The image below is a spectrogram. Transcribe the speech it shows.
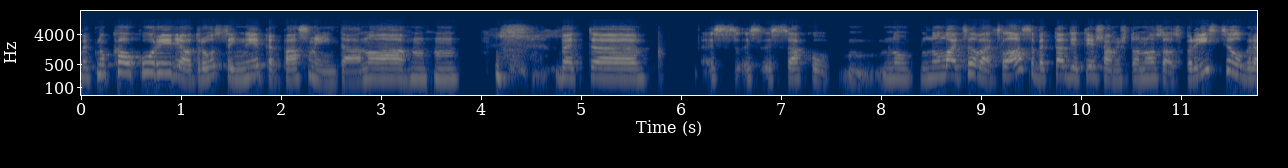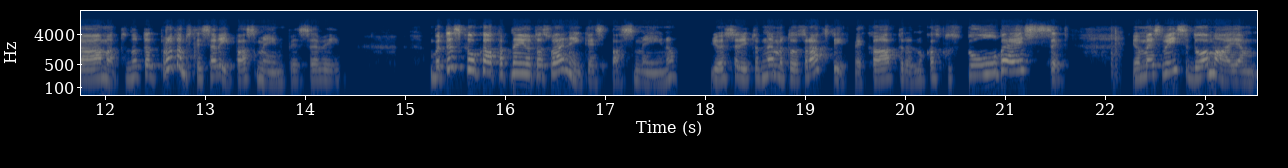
bet, nu, kaut kur ir jau drusciņi, ir, kad pasmīn tā, no, mm -hmm, Bet, uh, es, es, es saku, nu, nu, lai cilvēks lasa, bet tad, ja tiešām viņš to nosauc par izcilu grāmatu, nu, tad, protams, ka es arī pasmīnu pie sevis. Bet es kaut kā pat nejūtos vainīgi, ka es pasmīnu. Jo es arī tur nemetos rakstīt pie katra, nu, kas tu stulbē esi. Jo mēs visi domājam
